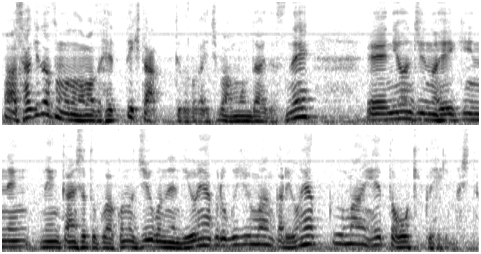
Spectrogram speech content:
まあ、先立つものがまず減ってきたっていうことが一番問題ですね。えー、日本人の平均年年間所得はこの15年で460万から400万へと大きく減りました、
